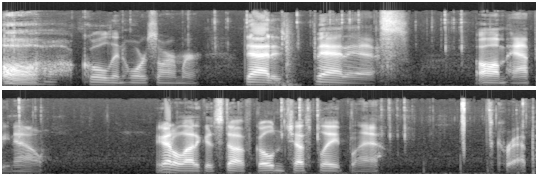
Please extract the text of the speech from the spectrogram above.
Oh, golden horse armor. That is badass. Oh, I'm happy now. I got a lot of good stuff. Golden chest plate, blah. It's crap.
